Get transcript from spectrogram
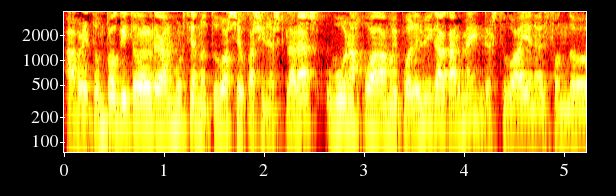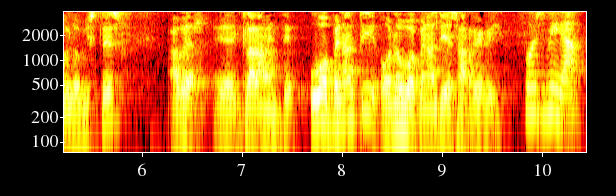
apretó un poquito el Real Murcia, no tuvo así ocasiones claras. Hubo una jugada muy polémica, Carmen, que estuvo ahí en el fondo, lo vistes. A ver, eh, claramente, ¿hubo penalti o no hubo penalti de Sarriegui? Pues mira,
